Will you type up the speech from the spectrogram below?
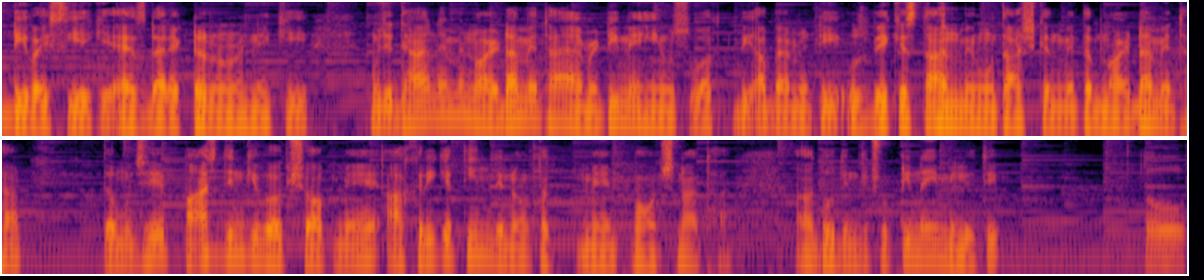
डी वाई सी ए की एज डायरेक्टर उन्होंने की। मुझे ध्यान है, मैं नोएडा में था एम में ही उस वक्त भी, अब एम उज़्बेकिस्तान में हूँ, ताशकंद में, तब नोएडा में था। तो मुझे पाँच दिन की वर्कशॉप में आखिरी के तीन दिनों तक में पहुँचना था। दो दिन की छुट्टी नहीं मिली थी। तो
